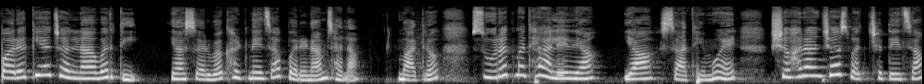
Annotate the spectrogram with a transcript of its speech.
परकीय चलनावरती या सर्व घटनेचा परिणाम झाला. मात्र सुरतमध्ये आलेल्या या साथीमुळे शहरांच्या स्वच्छतेचा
